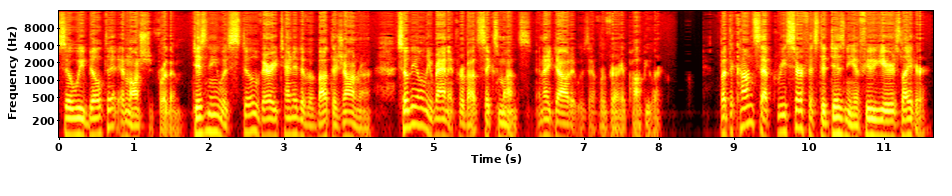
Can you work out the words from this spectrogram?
So we built it and launched it for them. Disney was still very tentative about the genre, so they only ran it for about six months, and I doubt it was ever very popular. But the concept resurfaced at Disney a few years later,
